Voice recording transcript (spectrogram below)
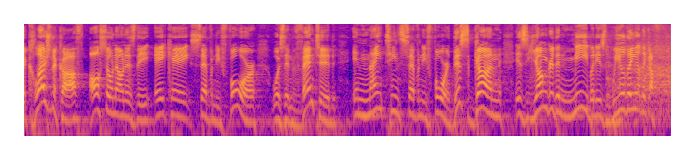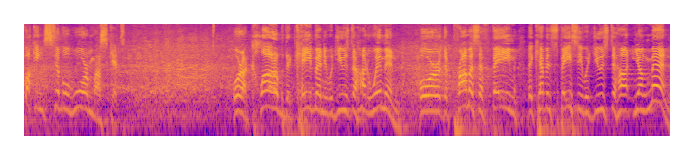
The Kalashnikov, also known as the AK 74, was invented in 1974. This gun is younger than me, but he's wielding it like a fucking Civil War musket or a club that Caben would use to hunt women, or the promise of fame that Kevin Spacey would use to hunt young men.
